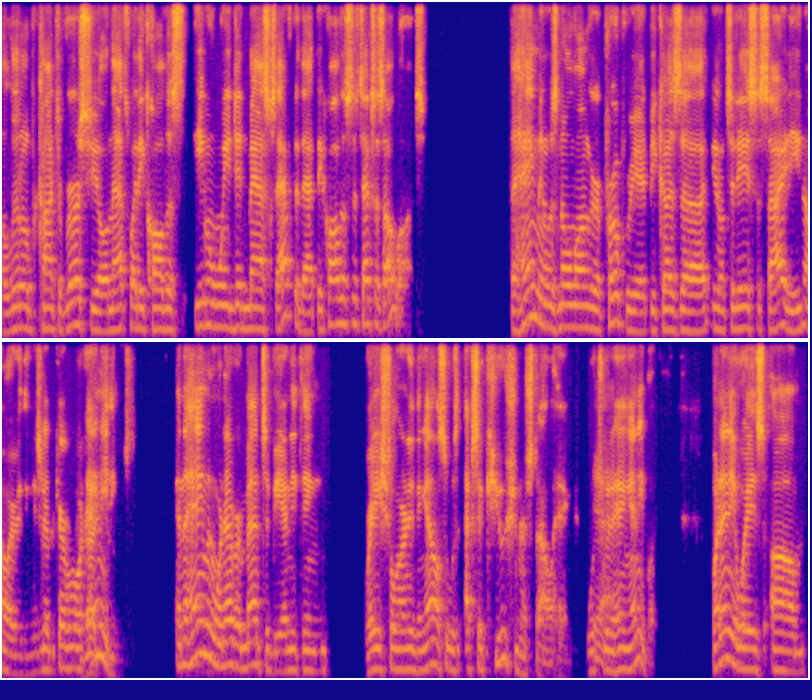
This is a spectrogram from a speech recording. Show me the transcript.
a little controversial. And that's why they called us, even when we did masks after that, they called us the Texas Outlaws. The hangman was no longer appropriate because, uh, you know, today's society, you know, everything. You got to be careful about Right. anything. And the hangmen were never meant to be anything racial or anything else. It was executioner style hangman, which Yeah. would hang anybody. But anyways, um,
